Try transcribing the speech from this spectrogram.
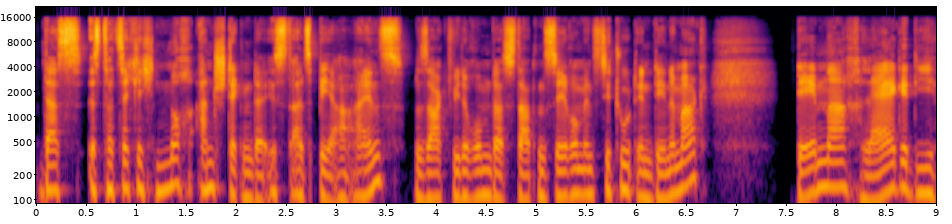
dass es tatsächlich noch ansteckender ist als BA1, sagt wiederum das Datenserum Institut in Dänemark. Demnach läge die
